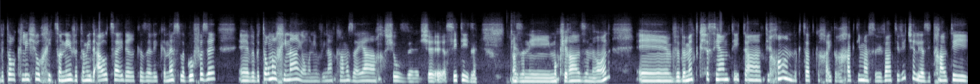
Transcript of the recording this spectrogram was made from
בתור כלי שהוא חיצוני ותמיד אאוטסיידר כזה, להיכנס לגוף הזה. Uh, ובתור מלחינה היום, אני מבינה כמה זה היה חשוב uh, שעשיתי את זה. כן. אז אני מוקירה על זה מאוד. אה, ובאמת כשסיימתי את התיכון וקצת ככה התרחקתי מהסביבה הטבעית שלי, אז התחלתי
